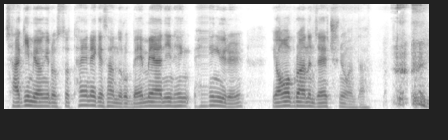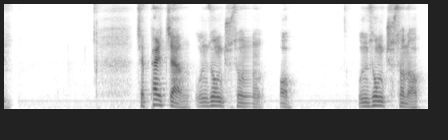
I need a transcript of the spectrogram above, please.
자기 명의로서 타인의 계산으로 매매 아닌 행, 행위를 영업으로 하는 자에 준용한다. 제8장 운송주선업 운송주선업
